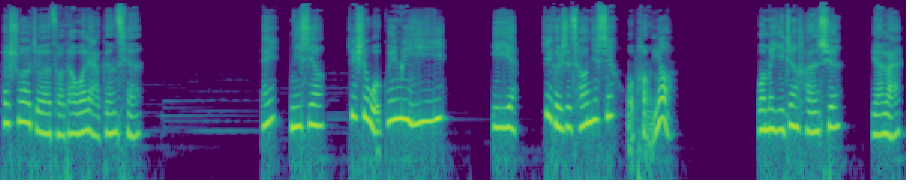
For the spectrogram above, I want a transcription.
他说着，走到我俩跟前。哎，倪星，这是我闺蜜依依，依依，这个是乔尼星，我朋友。我们一阵寒暄，原来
